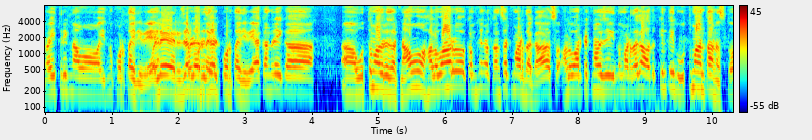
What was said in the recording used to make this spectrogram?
ರೈತರಿಗೆ ನಾವು ಇದನ್ನ ಕೊಡ್ತಾ ಇದೀವಿ. ರಿಸಲ್ಟ್ ಕೊಡ್ತಾ ಇದೀವಿ. ಯಾಕಂದ್ರೆ ಈಗ ಉತ್ತಮವಾದ ರಿಸಲ್ಟ್ ನಾವು ಹಲವಾರು ಕಂಪ್ನಿಗಳು ಕನ್ಸಲ್ಟ್ ಮಾಡಿದಾಗ ಹಲವಾರು ಟೆಕ್ನಾಲಜಿ ಇದು ಮಾಡಿದಾಗ ಅದಕ್ಕಿಂತ ಇದು ಉತ್ತಮ ಅಂತ ಅನಿಸ್ತು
